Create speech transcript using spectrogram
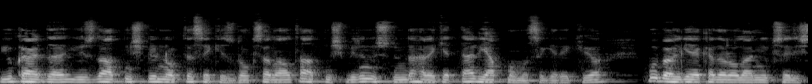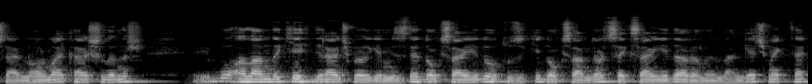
yukarıda %61.8 96-61'in üstünde hareketler yapmaması gerekiyor. Bu bölgeye kadar olan yükselişler normal karşılanır. Bu alandaki direnç bölgemizde 97-32-94-87 aralığından geçmekte.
